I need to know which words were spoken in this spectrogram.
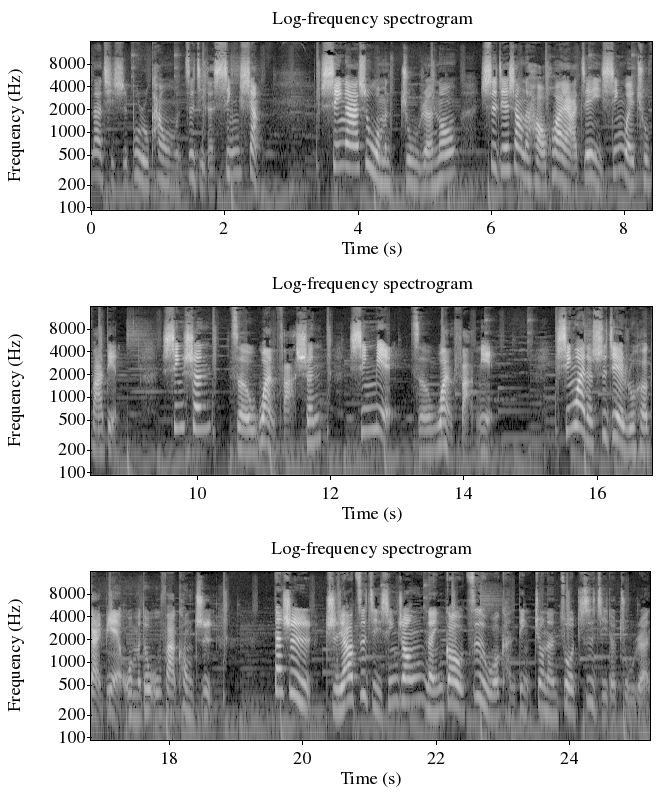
那其实不如看我们自己的心相。心啊，是我们的主人哦。世界上的好坏啊，皆以心为出发点，心生则万法生。心灭则万法灭，心外的世界如何改变，我们都无法控制。但是，只要自己心中能够自我肯定，就能做自己的主人。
